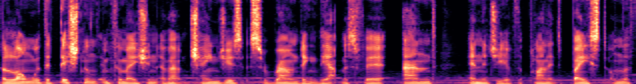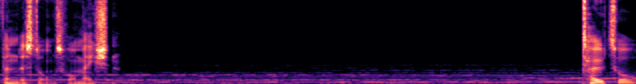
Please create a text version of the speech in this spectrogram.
along with additional information about changes surrounding the atmosphere and energy of the planet based on the thunderstorm's formation. Total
